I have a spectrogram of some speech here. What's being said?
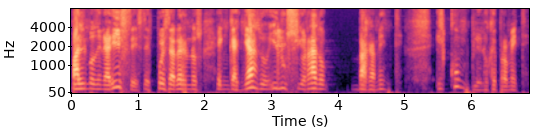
palmo de narices después de habernos engañado, ilusionado vagamente. Él cumple lo que promete.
